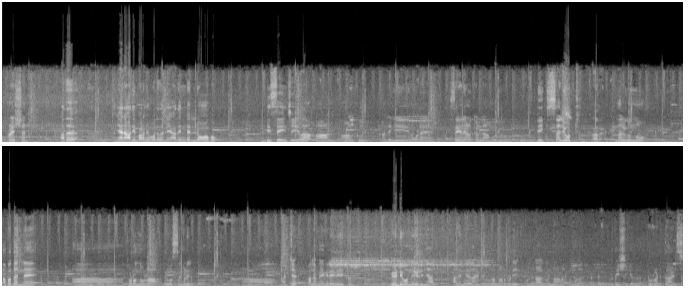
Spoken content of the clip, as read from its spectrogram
ഓപ്പറേഷൻ അത് ഞാൻ ആദ്യം പറഞ്ഞ പോലെ തന്നെ അതിന്റെ ലോഗോ ഡിസൈൻ ചെയ്ത ആൾ ആൾക്കും അല്ലെങ്കിൽ നമ്മുടെ സേനകൾക്കെല്ലാം ഒരു ബിഗ് സല്യൂട്ട് അതെ. നൽകുന്നു. അപ്പോൾ തന്നെ തുടർന്നുള്ള ദിവസങ്ങളിൽ മറ്റ് പല മേഖലയിലേക്കും വേണ്ടി വന്നു കഴിഞ്ഞാൽ അതിന്റേതായിട്ടുള്ള മറുപടി ഉണ്ടാകുമെന്നാണ് നമ്മൾ പ്രതീക്ഷിക്കുന്നത്. അപ്പോൾ അടുത്ത ആഴ്ച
